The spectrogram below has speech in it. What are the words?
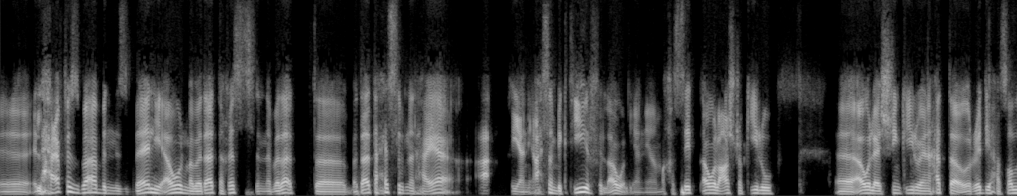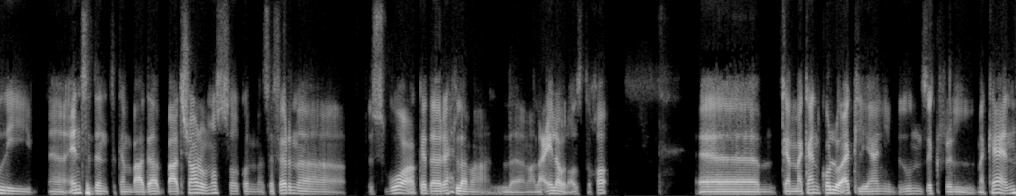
آه، الحافز بقى بالنسبة لي أول ما بدأت أخس إن بدأت آه، بدأت أحس إن الحياة يعني أحسن بكتير في الأول. يعني لما خسيت أول 10 كيلو آه، أول 20 كيلو يعني حتى already حصل لي incident كان بعد بعد شهر ونص كنا سافرنا أسبوع كده رحلة مع مع العيلة والأصدقاء. كان مكان كله أكل يعني بدون ذكر المكان.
